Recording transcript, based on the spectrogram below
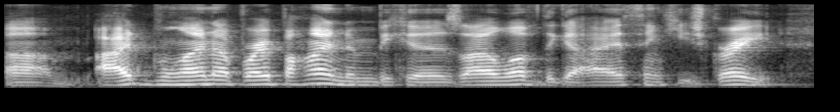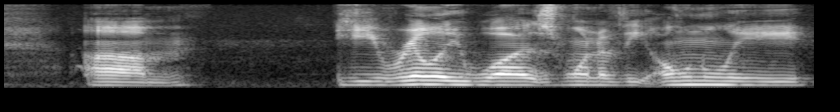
Um, I'd line up right behind him because I love the guy. I think he's great. Um, he really was one of the only,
